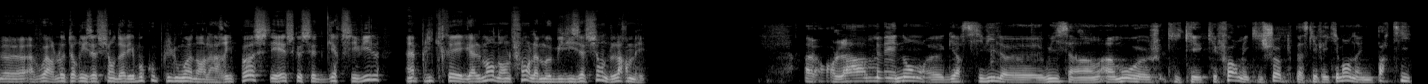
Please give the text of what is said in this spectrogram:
avoir l'autorisation d'aller beaucoup plus loin dans la riposte Et est-ce que cette guerre civile impliquerait également, dans le fond, la mobilisation de l'armée? Alors l'armée, non. Euh, guerre civile, euh, oui, c'est un, mot euh, qui, est, fort, mais qui choque, parce qu'effectivement, on a une partie,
